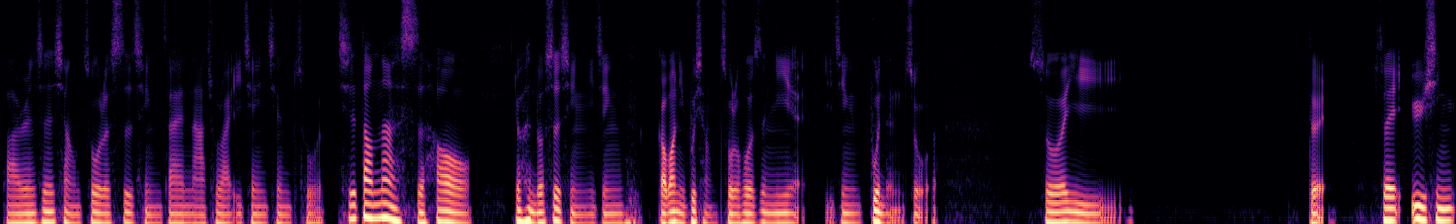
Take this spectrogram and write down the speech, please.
把人生想做的事情再拿出来一件一件做。其实到那时候。有很多事情已经搞不好你不想做了，或者是你也已经不能做了，所以，对，所以预先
